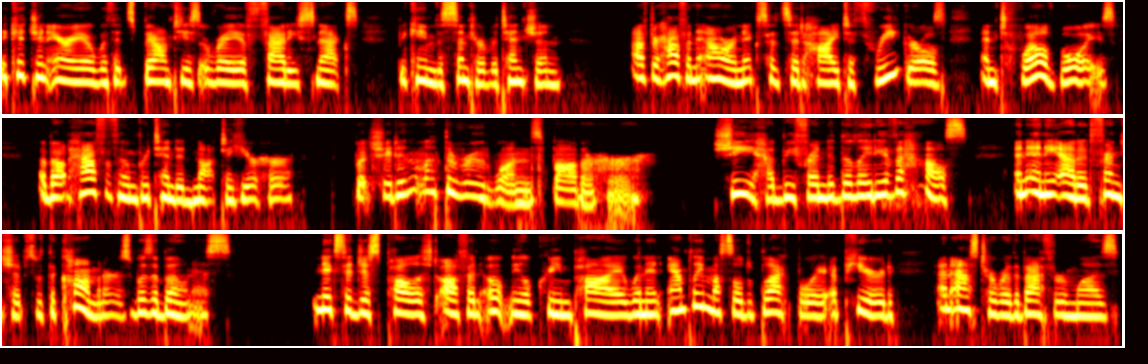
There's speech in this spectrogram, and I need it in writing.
the kitchen area with its bounteous array of fatty snacks became the center of attention. After half an hour, Nix had said hi to three girls and 12 boys, about half of whom pretended not to hear her. But she didn't let the rude ones bother her. She had befriended the lady of the house, and any added friendships with the commoners was a bonus. Nix had just polished off an oatmeal cream pie when an amply muscled black boy appeared and asked her where the bathroom was.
